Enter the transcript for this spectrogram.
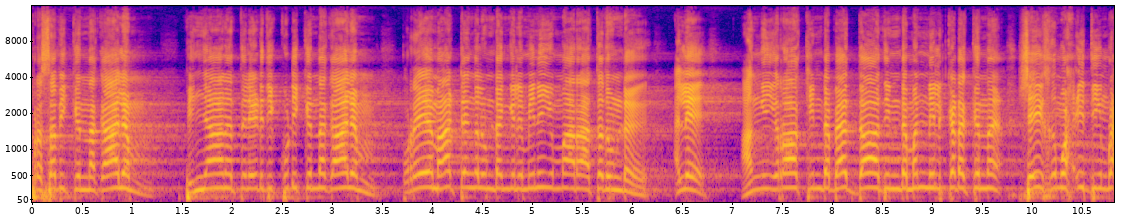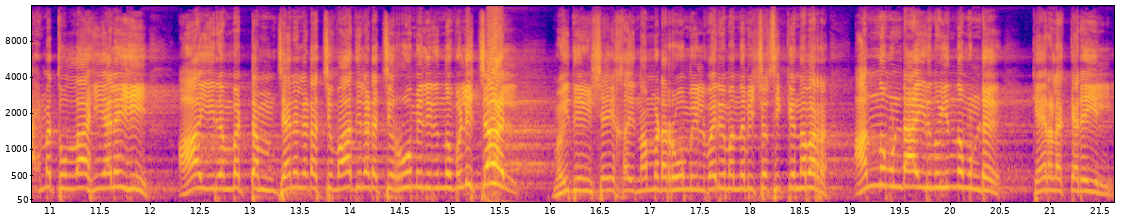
പ്രസവിക്കുന്ന കാലം പിഞ്ഞാനത്തിൽ എഴുതി കുടിക്കുന്ന കാലം കുറെ മാറ്റങ്ങൾ ഉണ്ടെങ്കിലും ഇനിയും മാറാത്തതുണ്ട്. അല്ലേ? അങ്ങ് ഇറാഖിന്റെ ബാഗ്ദാദിന്റെ മണ്ണിൽ കിടക്കുന്ന ഷെയ്ഖ് മുഹീദ്ദീൻ റഹ്മത്തുല്ലാഹി അലൈഹി ആയിരം വട്ടം ജനലടച്ച് വാതിലടച്ച് റൂമിലിരുന്ന് വിളിച്ചാൽ മൊയ്തീൻ ഷെയ്ഖ് നമ്മുടെ റൂമിൽ വരുമെന്ന് വിശ്വസിക്കുന്നവർ അന്നുമുണ്ടായിരുന്നു ഇന്നുമുണ്ട്. കേരളക്കരയിൽ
